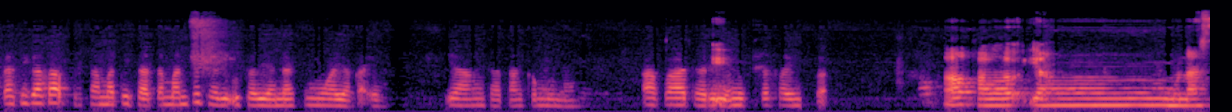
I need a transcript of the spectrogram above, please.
tadi kakak bersama tiga teman itu dari Udayana semua ya kak ya, yang datang ke Munas. Apa dari universitas lain juga? Oh kalau yang Munas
